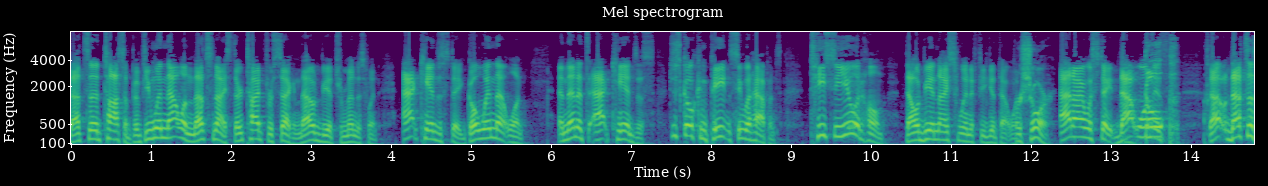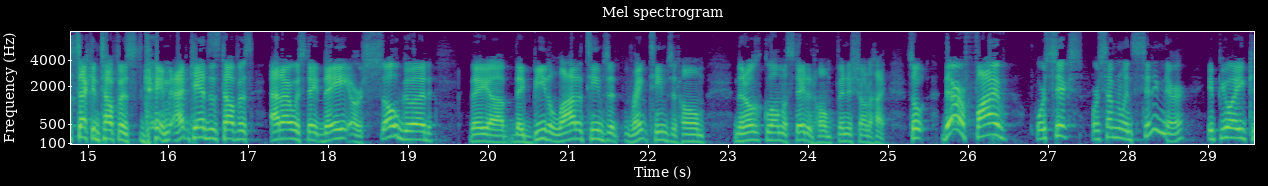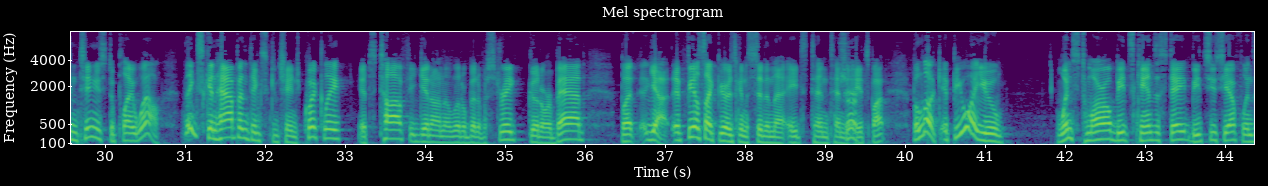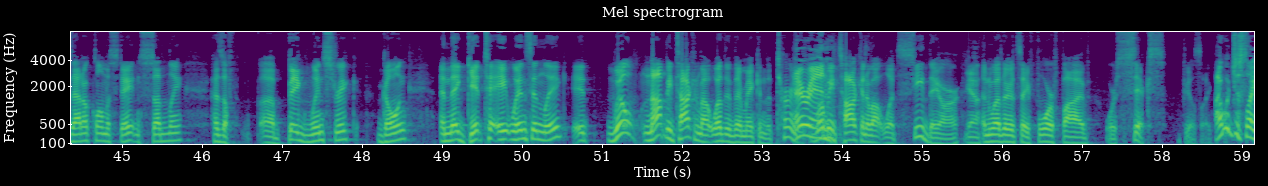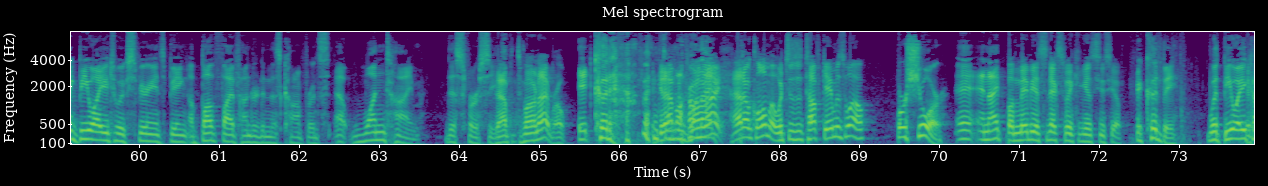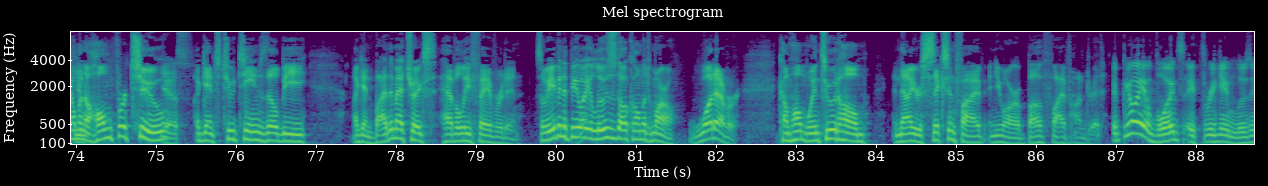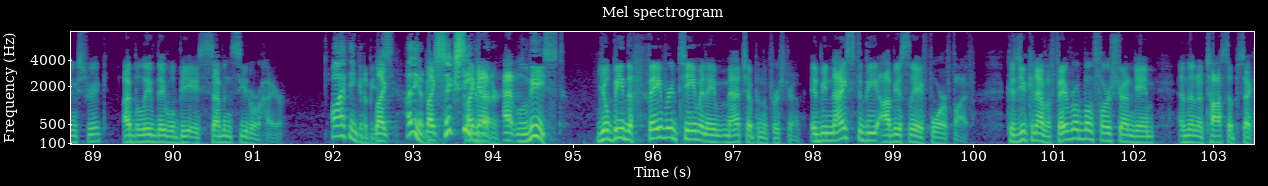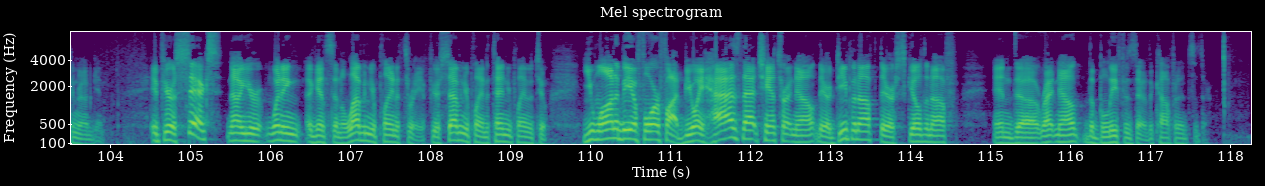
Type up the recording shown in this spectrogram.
that's a toss up. If you win that one, that's nice. They're tied for second. That would be a tremendous win. At Kansas State, go win that one. And then it's at Kansas. Just go compete and see what happens. TCU at home, that would be a nice win if you get that one. For sure. At Iowa State, that one Gulp. is that, that's the second toughest game. At Kansas, toughest. At Iowa State, they are so good. They uh, they beat a lot of teams at ranked teams at home, and then Oklahoma State at home finished on a high. So there are five or six or seven wins sitting there if BYU continues to play well. Things can happen. Things can change quickly. It's tough. You get on a little bit of a streak, good or bad. But yeah, it feels like BYU is going to sit in that 8 to 10, 10 Sure. to 8 spot. But look, if BYU wins tomorrow, beats Kansas State, beats UCF, wins at Oklahoma State, and suddenly has a, a big win streak going, and they get to eight wins in league, it will not be talking about whether they're making the tournament. We'll be talking about what seed they are Yeah. and whether it's a four, five, or six. It feels like. I would just like BYU to experience being above 500 in this conference at one time this first It season. happen tomorrow night, bro. It could happen It could happen tomorrow night at Oklahoma, which is a tough game as well. for sure. And, and I, But maybe it's next week against UCF. it could be with BYU coming you- to home for two Yes. against two teams they'll be, again by the metrics, heavily favored in. So even if BYU loses to Oklahoma tomorrow, whatever, come home, win two at home, and now you're six and five, and you are above 500. If BYU avoids a three-game losing streak, I believe they will be a seven seed or higher. Oh, I think it'll be. like I think it'll like be six seed like at, better. At least you'll be the favored team in a matchup in the first round. It'd be nice to be obviously a four or five because you can have a favorable first round game and then a toss up second round game. If you're a six, now you're winning against an 11, you're playing a three. If you're a seven, you're playing a 10, you're playing a two. You want to be a four or five. BYU has that chance right now. They are deep enough, they are skilled enough, and uh, right now the belief is there, the confidence is there.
